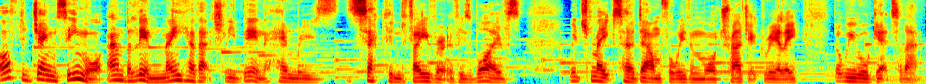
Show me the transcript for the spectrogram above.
after Jane Seymour, Anne Boleyn may have actually been Henry's second favourite of his wives, which makes her downfall even more tragic, really, but we will get to that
